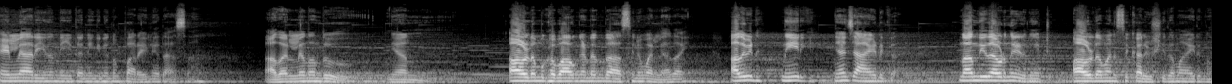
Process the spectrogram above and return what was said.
എല്ലാം അറിയുന്ന നീ തന്നെ ഇങ്ങനെയൊന്നും പറയില്ലേ ദാസ? അതല്ല നന്ദു. ഞാൻ അവളുടെ മുഖഭാവം കണ്ട ദാസിനും വല്ലാതായി. അത് വിട് നീ ഇരിക്കും ഞാൻ ചായ എടുക്കാം. നന്ദിത അവിടുന്ന് എഴുന്നേറ്റു. അവളുടെ മനസ്സ് കലുഷിതമായിരുന്നു.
